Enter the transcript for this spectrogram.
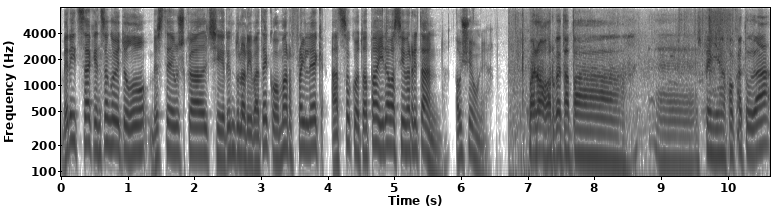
bere hitzak entzango ditugu beste euskal txirindulari batek Omar Frailek atzoko etapa irabazi berritan, hause unea. Bueno, gorko etapa eh, jokatu da,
